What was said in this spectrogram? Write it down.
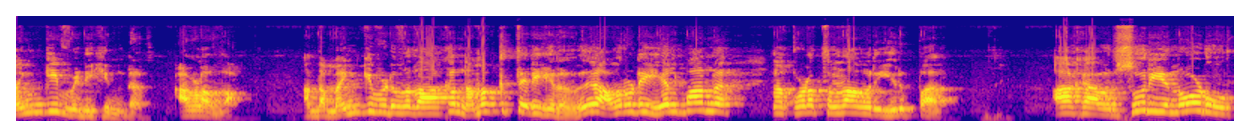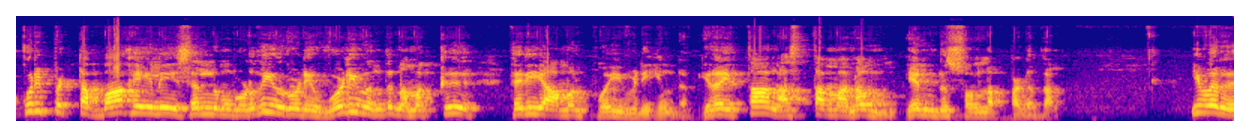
மங்கி விடுகின்றது. அவ்வளோதான் அந்த மங்கி விடுவதாக நமக்கு தெரிகிறது. அவருடைய இயல்பான குணத்தில் தான் அவர் இருப்பார். ஆக அவர் சூரியனோடு ஒரு குறிப்பிட்ட பாகையிலே செல்லும் பொழுது இவருடைய ஒளி வந்து நமக்கு தெரியாமல் போய் விடுகின்றது இதைத்தான் அஸ்தமனம் என்று சொல்லப்படுதல். இவர்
